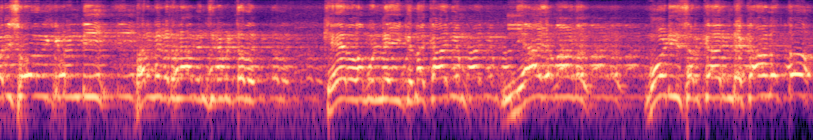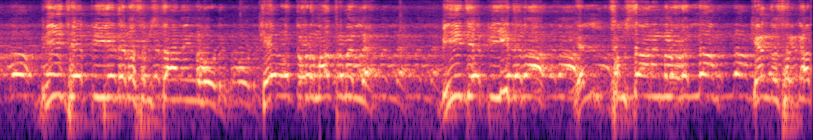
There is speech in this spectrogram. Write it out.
പരിശോധനയ്ക്ക് വേണ്ടി ഭരണഘടനാ ബെഞ്ചിന് വിട്ടത്? കേരളം ഉന്നയിക്കുന്ന കാര്യം ന്യായമാണ്. മോഡി സർക്കാരിന്റെ കാലത്ത് ബി ജെ പി ഇതര സംസ്ഥാനങ്ങളോട് കേരളത്തോട് മാത്രമല്ല ബി ജെ പി ഇതര സംസ്ഥാനങ്ങളോടെല്ലാം കേന്ദ്ര സർക്കാർ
